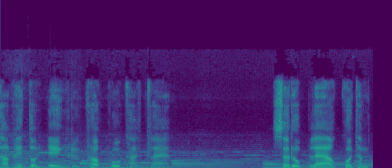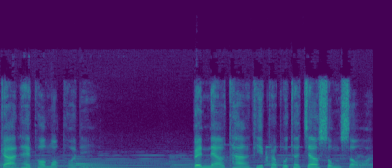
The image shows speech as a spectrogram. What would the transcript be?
ทำให้ตนเองหรือครอบครัวขาดแคลน สรุปแล้วควรทำการให้พอเหมาะพอดี เป็นแนวทางที่พระพุทธเจ้าทรงสอน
